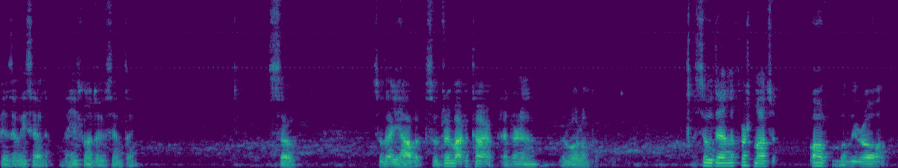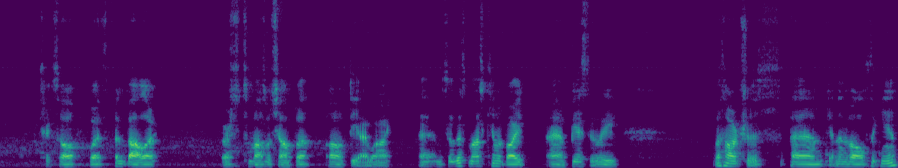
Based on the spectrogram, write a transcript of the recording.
basically said he's going to do the same thing. So so there you have it. So Drew McIntyre entering the Royal Rumble. So then the first match of Monday Raw kicks off with Finn Balor versus Tommaso Ciampa of DIY. Um, so this match came about uh, basically with R-Truth um, getting involved again,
